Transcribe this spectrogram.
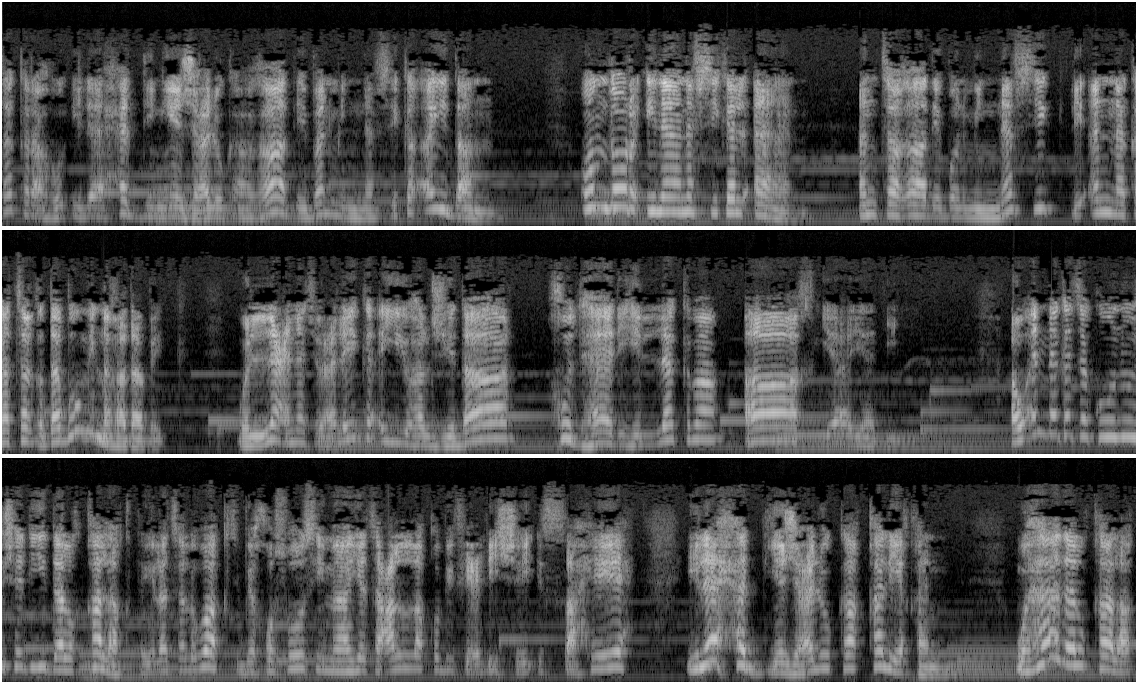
تكره إلى حد يجعلك غاضبا من نفسك أيضا. انظر إلى نفسك الآن. أنت غاضب من نفسك لأنك تغضب من غضبك. واللعنة عليك أيها الجدار خذ هذه اللكمة آخ يا يدي. أو أنك تكون شديد القلق طيلة الوقت بخصوص ما يتعلق بفعل الشيء الصحيح إلى حد يجعلك قلقا. وهذا القلق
